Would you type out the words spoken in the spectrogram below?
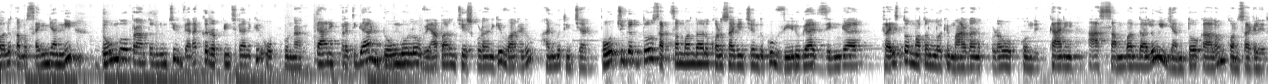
వాళ్ళు తమ సైన్యాన్ని డోంగో ప్రాంతం నుంచి వెనక్కి రప్పించడానికి ఒప్పుకున్నారు. దానికి ప్రతిగా డోంగోలో వ్యాపారం చేసుకోవడానికి వారు అనుమతించారు. పోర్చుగల్తో సత్సంబంధాలు కొనసాగించేందుకు వీలుగా జింగా క్రైస్తవ మతంలోకి మారడానికి కూడా ఒప్పుకుంది. కానీ ఆ సంబంధాలు ఎంతో కాలం కొనసాగలేదు.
